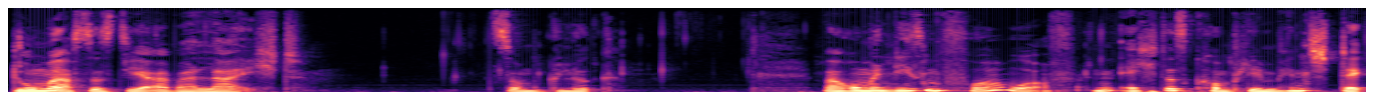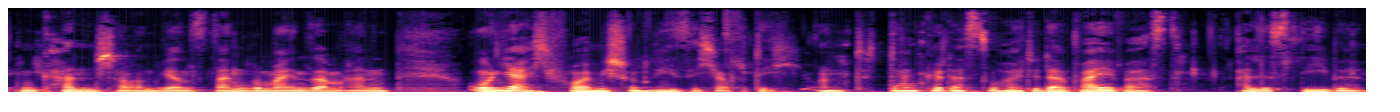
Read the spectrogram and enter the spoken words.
Du machst es dir aber leicht. Zum Glück. Warum in diesem Vorwurf ein echtes Kompliment stecken kann, schauen wir uns dann gemeinsam an. Und ja, ich freue mich schon riesig auf dich und danke, dass du heute dabei warst. Alles Liebe.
